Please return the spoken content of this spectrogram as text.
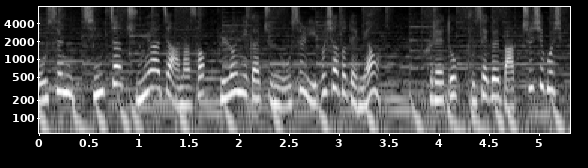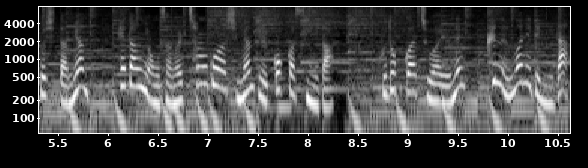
옷은 진짜 중요하지 않아서 블로니가 준 옷을 입으셔도 되며 그래도 구색을 맞추시고 싶으시다면 해당 영상을 참고하시면 될 것 같습니다. 구독과 좋아요는 큰 응원이 됩니다.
